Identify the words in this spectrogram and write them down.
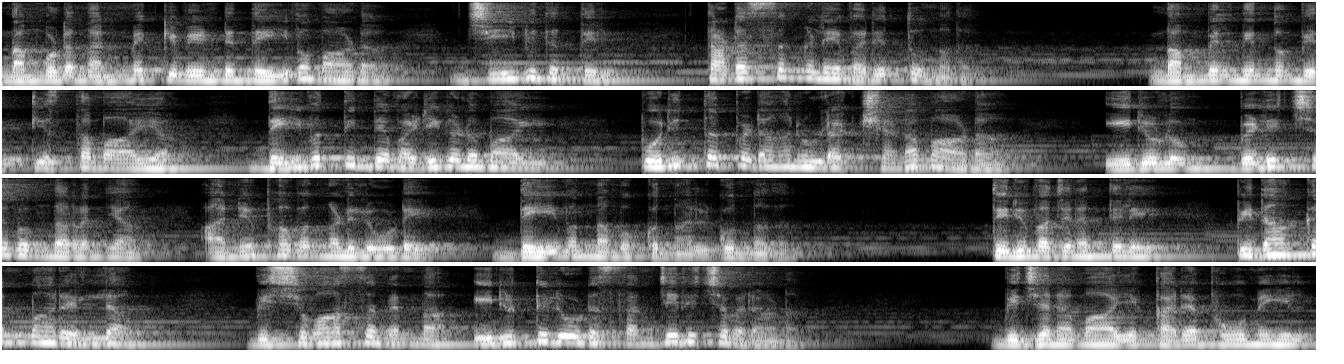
നമ്മുടെ നന്മയ്ക്ക് വേണ്ടി ദൈവമാണ് ജീവിതത്തിൽ തടസ്സങ്ങളെ വരുത്തുന്നത്. നമ്മിൽ നിന്നും വ്യത്യസ്തമായ ദൈവത്തിന്റെ വഴികളുമായി പൊരുത്തപ്പെടാനുള്ള ക്ഷണമാണ് ഇരുളും വെളിച്ചവും നിറഞ്ഞ അനുഭവങ്ങളിലൂടെ ദൈവം നമുക്ക് നൽകുന്നത്. തിരുവചനത്തിലെ പിതാക്കന്മാരെല്ലാം വിശ്വാസം എന്ന ഇരുട്ടിലൂടെ സഞ്ചരിച്ചവരാണ്. വിജനമായ കരഭൂമിയിൽ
